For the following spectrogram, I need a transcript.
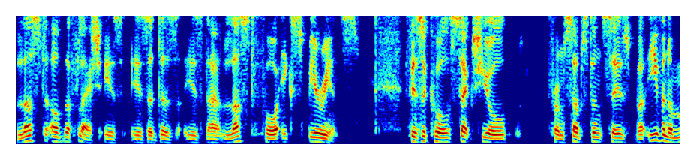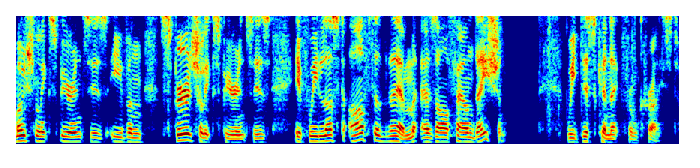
Lust of the flesh is, is, a, does, is that lust for experience physical, sexual, from substances, but even emotional experiences, even spiritual experiences, if we lust after them as our foundation, we disconnect from Christ,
